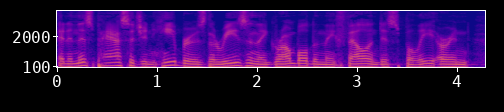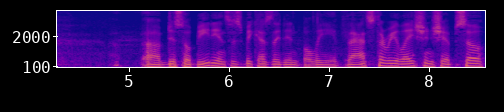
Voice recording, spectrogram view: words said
And in this passage in Hebrews, the reason they grumbled and they fell in disbelief or in uh, disobedience is because they didn't believe. That's the relationship. So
